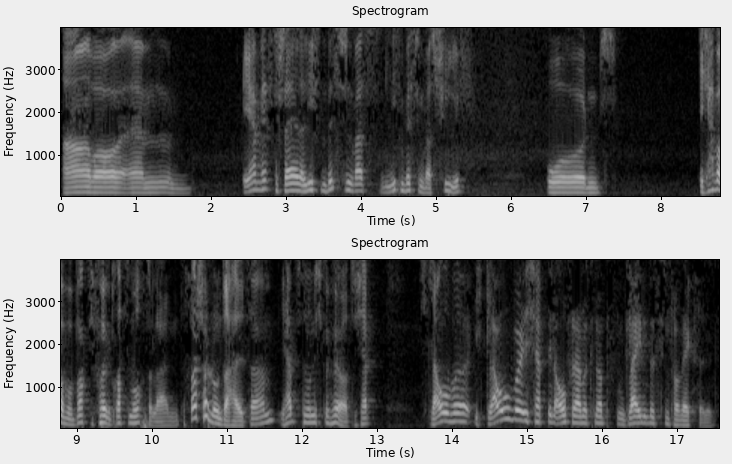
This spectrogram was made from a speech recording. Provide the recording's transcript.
Aber ähm, ich habe festgestellt, da lief ein bisschen was, lief ein bisschen was schief. Und ich habe aber Bock, die Folge trotzdem hochzuladen. Das war schon unterhaltsam. Ihr habt es nur nicht gehört. Ich habe, ich glaube, ich glaube, ich habe den Aufnahmeknopf ein klein bisschen verwechselt.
